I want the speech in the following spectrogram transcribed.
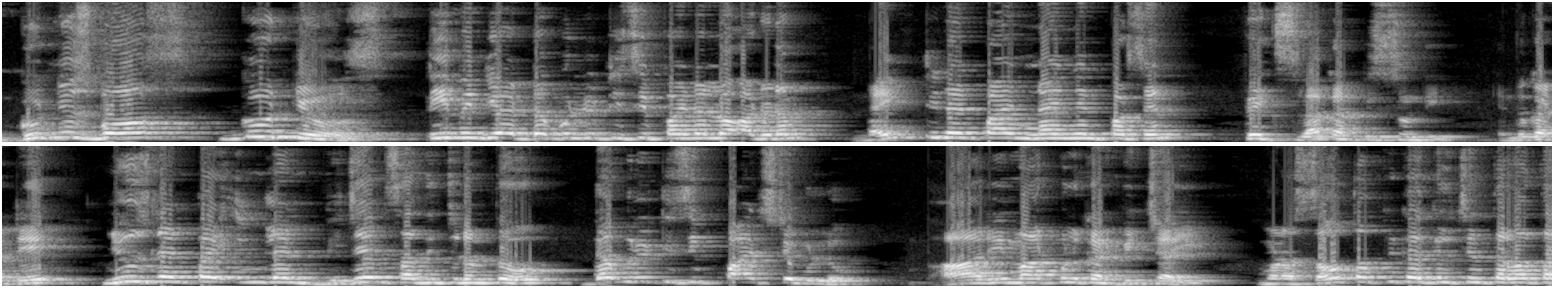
Good news boss good news Team India WTC ఫైనల్లో ఆడడం ninety nine point nine nine percent fix లా కనిపిస్తుంది. ఎందుకంటే న్యూజిలాండ్ పై ఇంగ్లాండ్ విజయం సాధించడంతో డబ్ల్యూటీసీ పాయింట్స్ టేబుల్లో భారీ మార్పులు కనిపించాయి. మన సౌత్ ఆఫ్రికా గెలిచిన తర్వాత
